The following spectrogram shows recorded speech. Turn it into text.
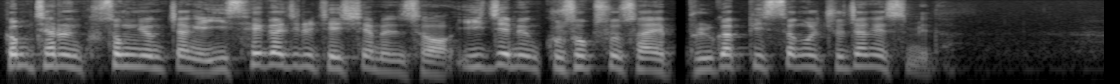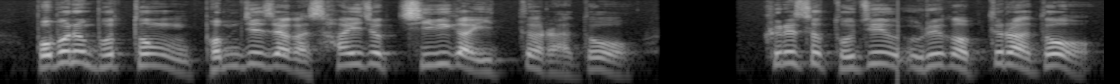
검찰은 구속영장에 이 세 가지를 제시하면서 이재명 구속수사의 불가피성을 주장했습니다. 법원은 보통 범죄자가 사회적 지위가 있더라도 그래서 도저히 우려가 없더라도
